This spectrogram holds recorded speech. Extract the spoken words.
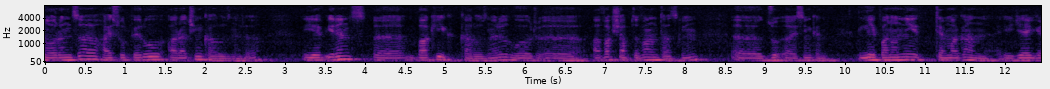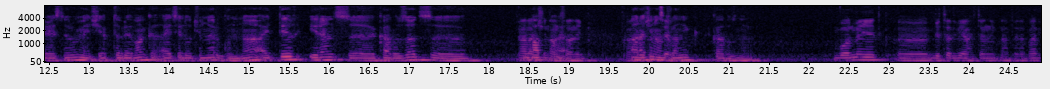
նորընձա հայսուրբերու առաջին կարոզները եւ իրենց բակիկ կարոզները որ ավակ շաբթվան ընթացքին այսինքն Լիբանանի թեմական եկեղեցներում մեջ եւ Տվրևանքը այցելություններ գուննա, այդտեղ իրենց կարոզած առաջին անտրանիկ առաջին անտրանիկ կարոզները որ մեր այդ գտարվի արտանիկնաբերաբար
